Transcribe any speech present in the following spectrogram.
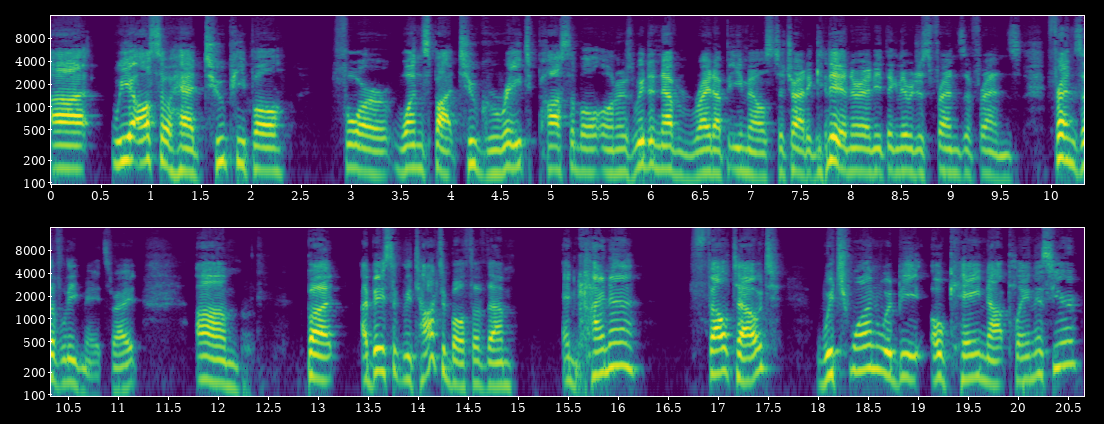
Uh, we also had two people for one spot, two great possible owners. We didn't have them write up emails to try to get in or anything. They were just friends of friends, friends of league mates, right? Um, but I basically talked to both of them and kind of felt out which one would be okay not playing this year,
